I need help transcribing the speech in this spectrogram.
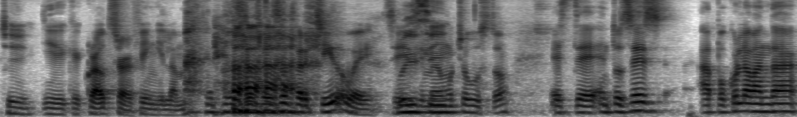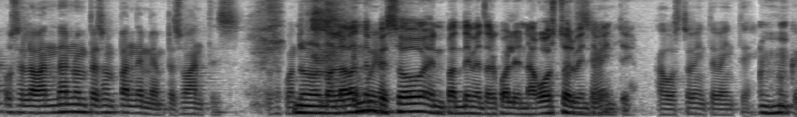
Sí. y que crowdsurfing y la madre, es súper chido, güey, sí, Pues sí, me da sí. mucho gusto, este, entonces... ¿A poco la banda, o sea, la banda no empezó en pandemia, empezó antes? O sea, ¿cuánto- No, no, no, la banda empezó en pandemia tal cual, en agosto del Sí. 2020. Agosto 2020. Ujú. Ok.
